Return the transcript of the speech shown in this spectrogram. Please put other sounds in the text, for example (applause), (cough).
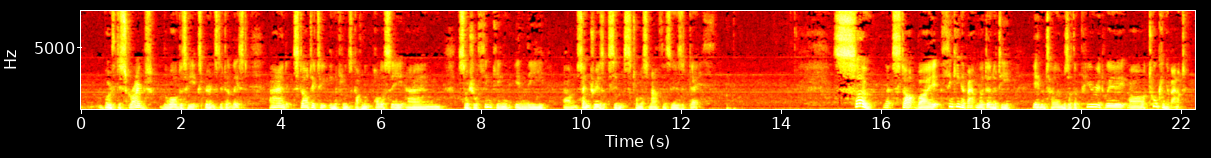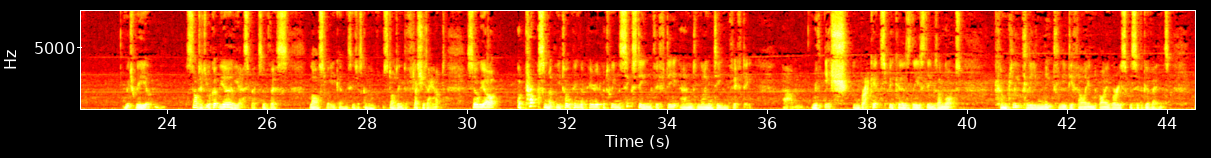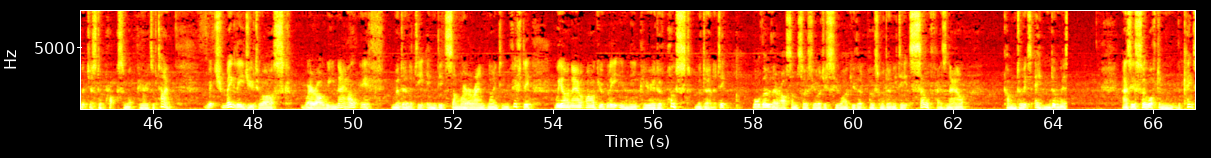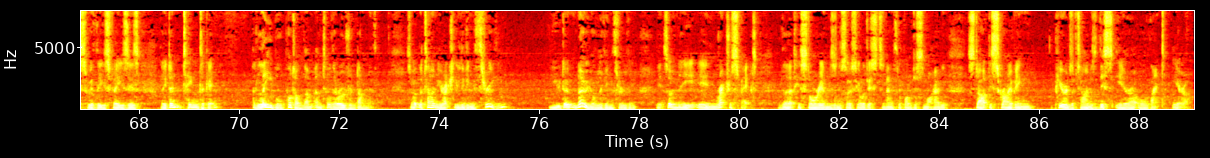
both described the world as he experienced it at least, and started to influence government policy and social thinking in the um, centuries since Thomas Malthus's death. So let's start by thinking about modernity in terms of the period we are talking about, which we started to look at the early aspects of this last week, and this is just kind of starting to flesh it out so we are approximately talking the period between 1650 and 1950, um, with ish in brackets, because these things are not completely neatly defined by very specific events, but just approximate periods of time, which may lead you to ask, where are we now if modernity ended somewhere around 1950? We are now arguably in the period of post-modernity, although there are some sociologists who argue that postmodernity itself has now come to its end, and we're, as is so often the case with these phases, they don't tend to get a label put on them until they're over and done with. So at the time you're actually living through them, you don't know you're living through them. It's only in retrospect that historians and sociologists and anthropologists and what have you start describing periods of time as this era or that era.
